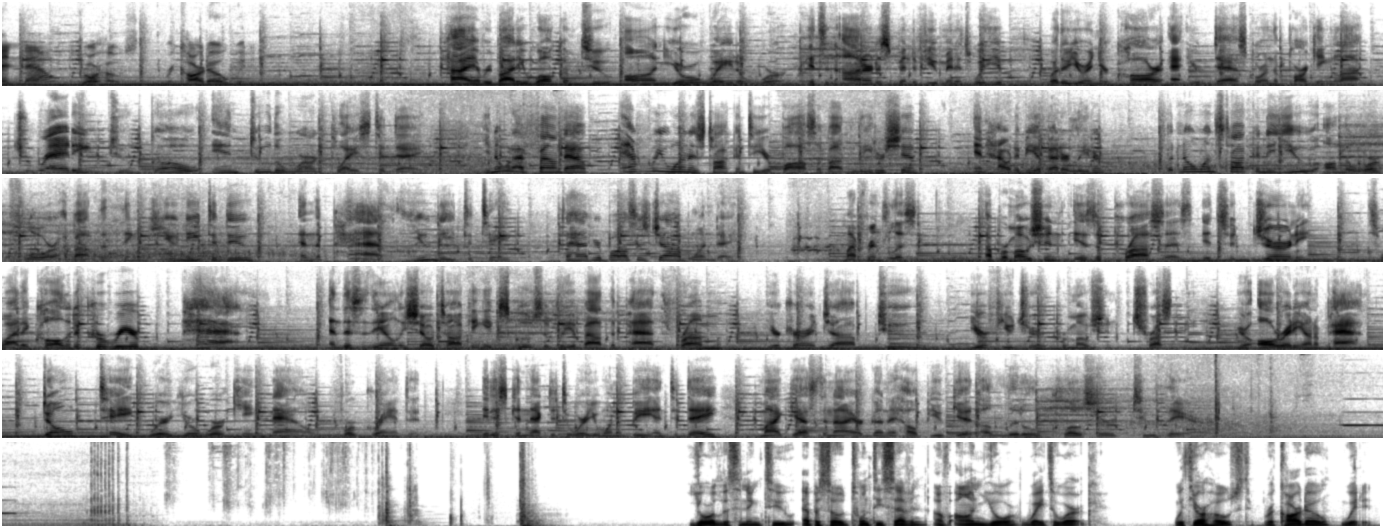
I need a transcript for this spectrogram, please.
And now, your host, Ricardo Whitted. Hi, everybody. Welcome to On Your Way to Work. It's an honor to spend a few minutes with you, whether you're in your car, at your desk, or in the parking lot, dreading to go into the workplace today. You know what I found out? Everyone is talking to your boss about leadership and how to be a better leader but no one's talking to you on the work floor about the things you need to do and the path you need to take to have your boss's job one day. My friends, listen. A promotion is a process, it's a journey. That's why they call it a career path. And this is the only show talking exclusively about the path from your current job to your future promotion. Trust me, you're already on a path don't take where you're working now for granted. It is connected to where you want to be. And today, my guest and I are going to help you get a little closer to there. You're listening to episode 27 of On Your Way to Work with your host, Ricardo Whitted.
